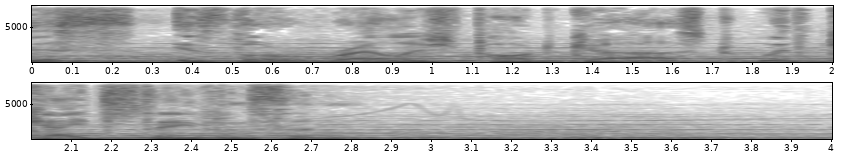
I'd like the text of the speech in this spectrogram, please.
This is the Relish Podcast with Kate Stevenson.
